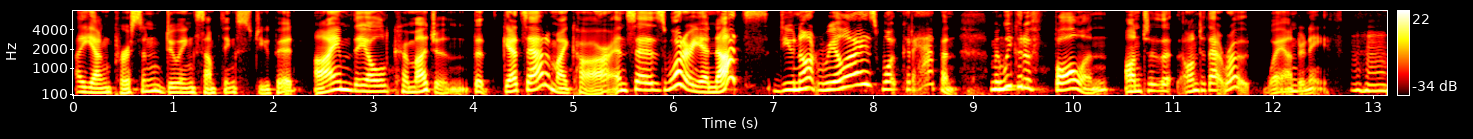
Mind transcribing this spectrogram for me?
a young person doing something stupid, I'm the old curmudgeon that gets out of my car and says, "What are you nuts? Do you not realize what could happen? I mean, we could have fallen onto the onto that road way underneath." Mm-hmm.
